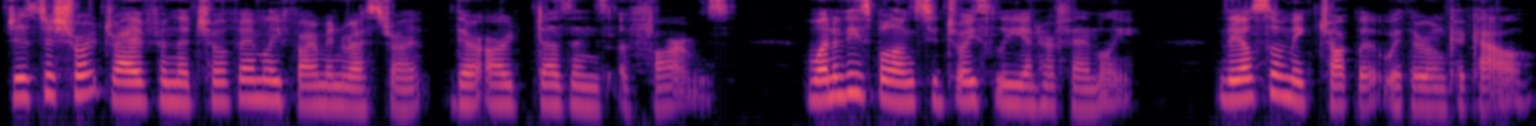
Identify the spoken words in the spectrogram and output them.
Just a short drive from the Cho family farm and restaurant, there are dozens of farms. One of these belongs to Joyce Lee and her family. They also make chocolate with their own cacao,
